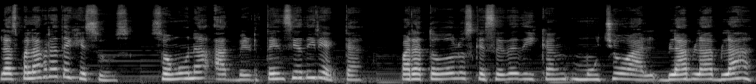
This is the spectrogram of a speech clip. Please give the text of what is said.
Las palabras de Jesús son una advertencia directa para todos los que se dedican mucho al bla bla bla,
